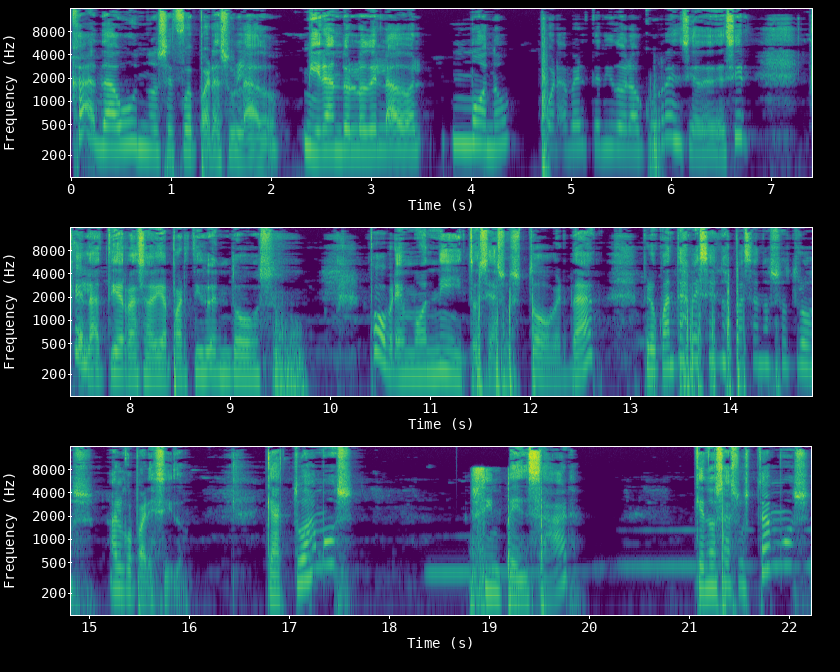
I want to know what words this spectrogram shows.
cada uno se fue para su lado, mirándolo de lado al mono por haber tenido la ocurrencia de decir que la tierra se había partido en dos. Pobre monito, se asustó, ¿verdad? Pero ¿cuántas veces nos pasa a nosotros algo parecido? Que actuamos sin pensar, que nos asustamos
